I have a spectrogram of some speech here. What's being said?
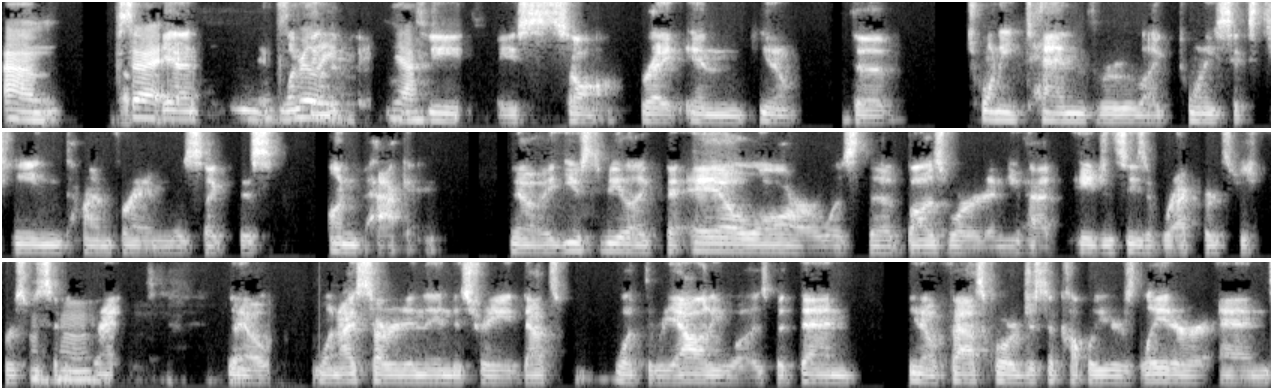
Um so yeah, it's really yeah. we saw right in you know the 2010 through like 2016 timeframe was like this unpacking. You know, it used to be like the AOR was the buzzword, and you had agencies of records for specific mm-hmm. brands. You know, when I started in the industry, that's what the reality was. But then, you know, fast forward just a couple years later, and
